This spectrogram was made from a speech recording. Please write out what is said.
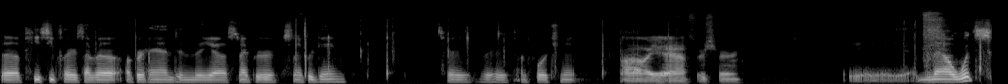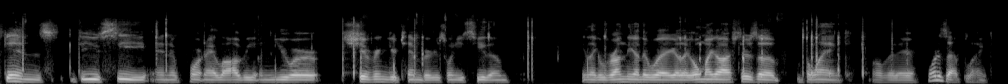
the PC players have a upper hand in the uh, sniper sniper game. It's very very unfortunate. Oh yeah, for sure. Yeah, yeah, yeah. Now, what skins do you see in a Fortnite lobby, and you are shivering your timbers when you see them? You like run the other way. You're like, oh my gosh, there's a blank over there. What is that blank?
